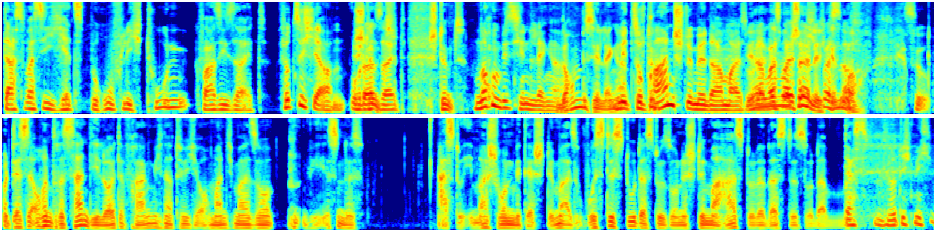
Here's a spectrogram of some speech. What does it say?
das, was Sie jetzt beruflich tun, quasi seit 40 Jahren oder Stimmt, seit stimmt. noch ein bisschen länger. Noch ein bisschen länger. Mit Sopranstimme damals Ja, oder was weiß ich. wahrscheinlich, Was genau. So. Und das ist auch interessant. Die Leute fragen mich natürlich auch manchmal so, wie ist denn das? Hast du immer schon mit der Stimme, also wusstest du, dass du so eine Stimme hast oder dass das oder Das würde ich mich,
